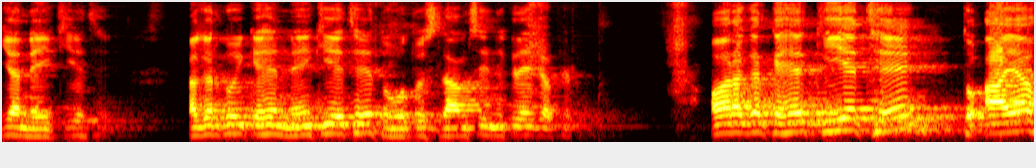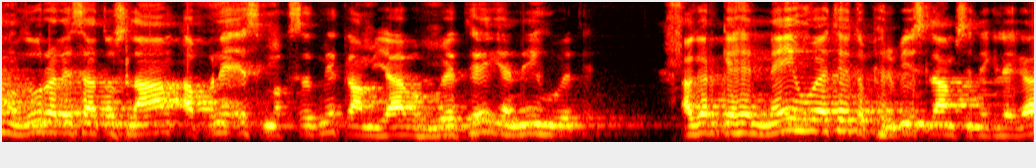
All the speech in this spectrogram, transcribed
या नहीं किए थे? अगर कोई कहे नहीं किए थे तो वो तो इस्लाम से निकलेगा फिर। और अगर कहे किए थे तो आया हजूर सलाम अपने इस मकसद में कामयाब हुए थे या नहीं हुए थे? अगर कहे नहीं हुए थे तो फिर भी इस्लाम से निकलेगा।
